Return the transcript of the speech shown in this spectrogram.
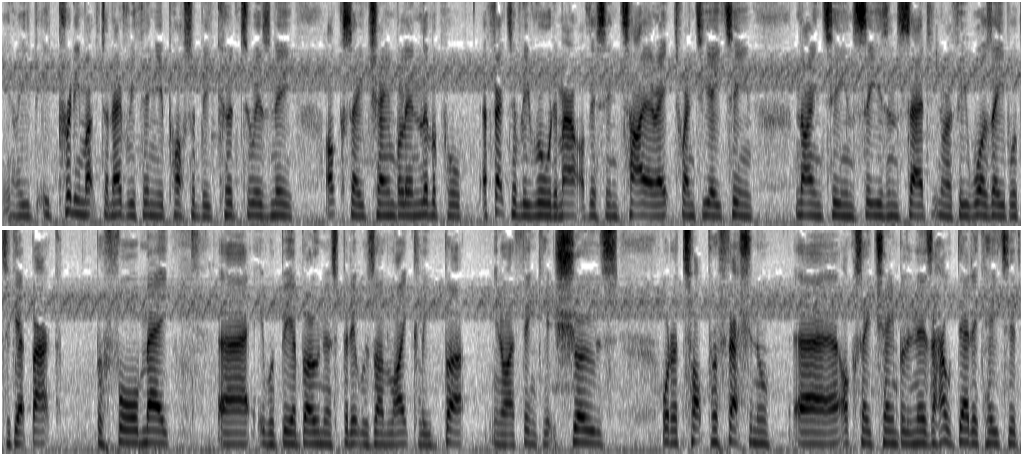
you know he'd, he'd, pretty much done everything you possibly could to his knee. Oxlade Chamberlain, Liverpool effectively ruled him out of this entire 2018-19 season. Said you know if he was able to get back before May, uh, it would be a bonus, but it was unlikely. But you know, I think it shows what a top professional uh, Oxlade Chamberlain is, how dedicated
